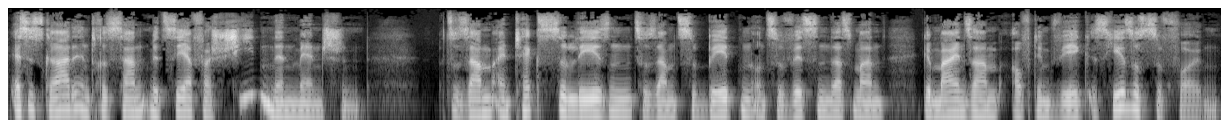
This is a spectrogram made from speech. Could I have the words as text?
Es ist gerade interessant, mit sehr verschiedenen Menschen zusammen einen Text zu lesen, zusammen zu beten und zu wissen, dass man gemeinsam auf dem Weg ist, Jesus zu folgen.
